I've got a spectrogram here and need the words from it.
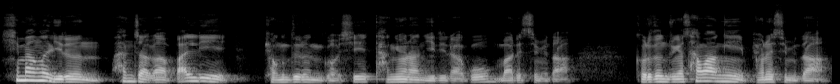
희망을 잃은 환자가 빨리 병드는 것이 당연한 일이라고 말했습니다. 그러던 중에 상황이 변했습니다.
